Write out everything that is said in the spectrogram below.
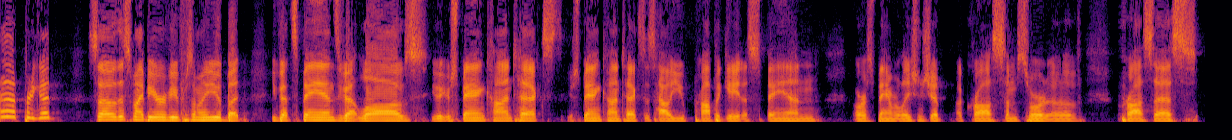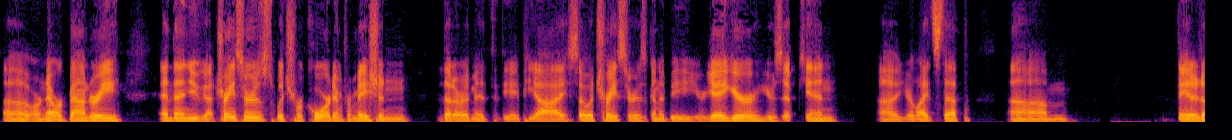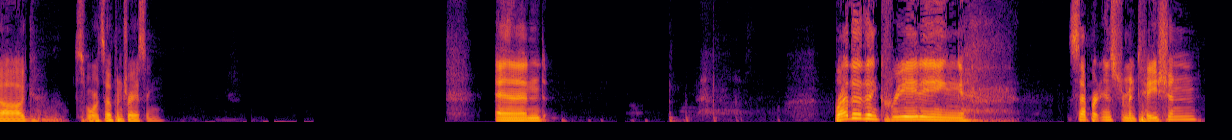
eh, pretty good. So this might be a review for some of you, but you've got spans, you've got logs, you've got your span context. Your span context is how you propagate a span or a span relationship across some sort of process uh, or network boundary. And then you've got tracers, which record information that are emitted through the API. So a tracer is going to be your Jaeger, your Zipkin, uh, your Lightstep, um, Datadog, supports open tracing. And rather than creating separate instrumentation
